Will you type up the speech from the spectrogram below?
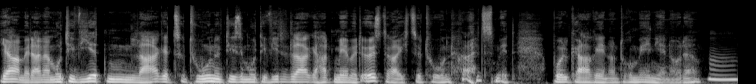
ja, mit einer motivierten Lage zu tun. Und diese motivierte Lage hat mehr mit Österreich zu tun als mit Bulgarien und Rumänien, oder? Hm.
